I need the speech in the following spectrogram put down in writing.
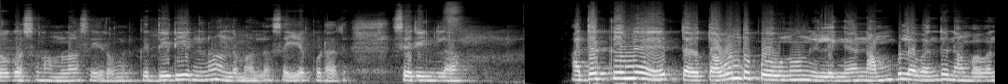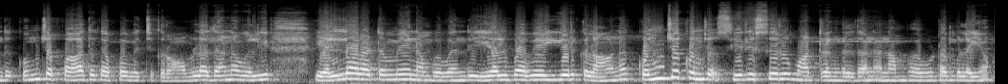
யோகாசனம்லாம் செய்கிறவங்களுக்கு திடீர்னுலாம் அந்த மாதிரிலாம் செய்யக்கூடாது. சரிங்களா? அதுக்குன்னு த தவண்டு போகணும்னு இல்லைங்க. நம்மளை வந்து நம்ம வந்து கொஞ்சம் பாதுகாப்பாக வச்சுக்கிறோம். அவ்வளோதான வழி எல்லாராட்டமே நம்ம வந்து இயல்பாகவே இருக்கலாம். ஆனால் கொஞ்சம் கொஞ்சம் சிறு சிறு மாற்றங்கள் தானே நம்ம உடம்புலையும்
